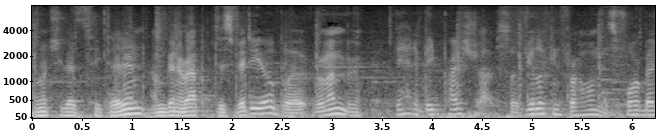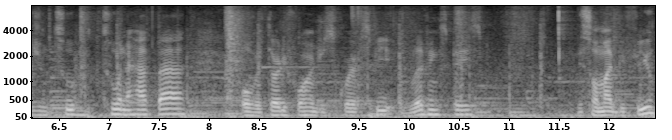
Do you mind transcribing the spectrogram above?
I want you guys to take that in. I'm gonna wrap up this video, but remember, they had a big price drop. So if you're looking for a home that's four bedroom, two two and a half bath, over 3,400 square feet of living space, this one might be for you.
